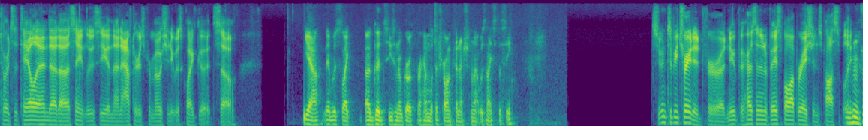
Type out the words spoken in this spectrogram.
towards the tail end at uh, St. Lucie, and then after his promotion, he was quite good. So yeah, it was like a good season of growth for him with a strong finish, and that was nice to see. Soon to be traded for a new president of baseball operations, possibly.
